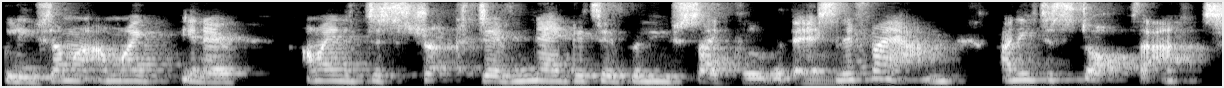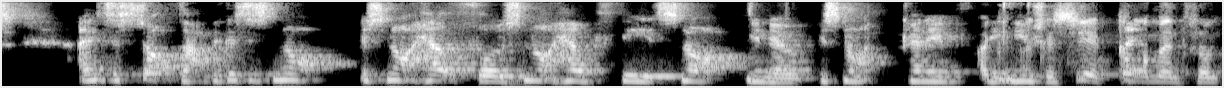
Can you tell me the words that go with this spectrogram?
beliefs? Am I, am I you know, am I in a destructive, negative belief cycle with this? And if I am, I need to stop that. I need to stop that because it's not it's not helpful. It's not healthy. It's not you know it's not kind of. I can, I can see a comment from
